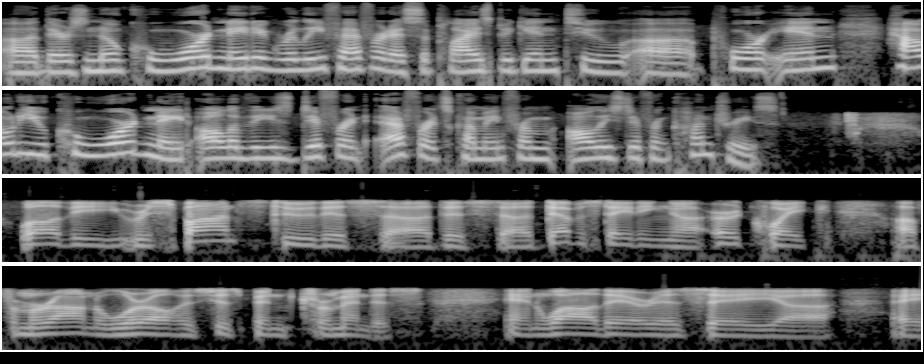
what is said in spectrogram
uh, there's no coordinated relief effort as supplies begin to uh, pour in. How do you coordinate all of these different efforts coming from all these different countries? Well, the response to this uh, this uh, devastating uh, earthquake uh, from around the world has just been tremendous. And while there is a uh, a,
